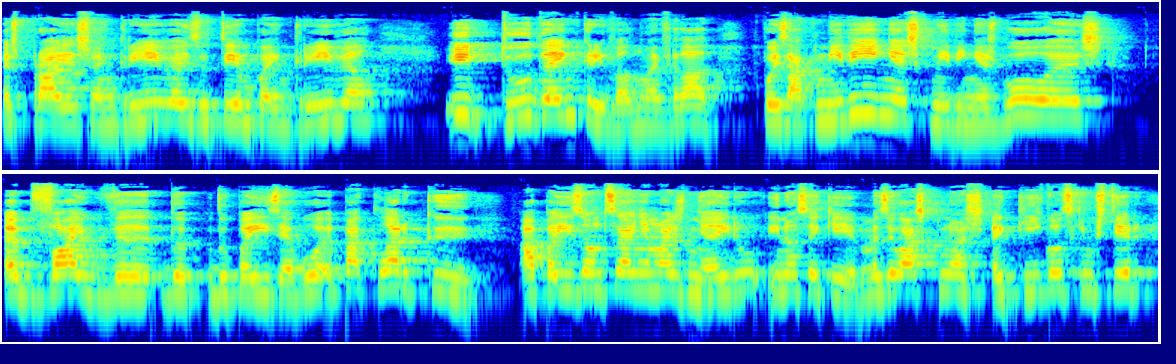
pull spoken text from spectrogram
as praias são incríveis, o tempo é incrível e tudo é incrível, não é verdade? Depois há comidinhas, comidinhas boas, a vibe de, de, do país é boa. Pá, claro que há países onde se ganha mais dinheiro e não sei o quê, mas eu acho que nós aqui conseguimos ter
